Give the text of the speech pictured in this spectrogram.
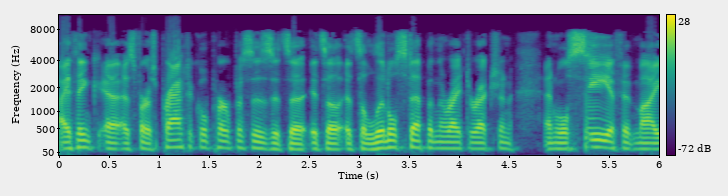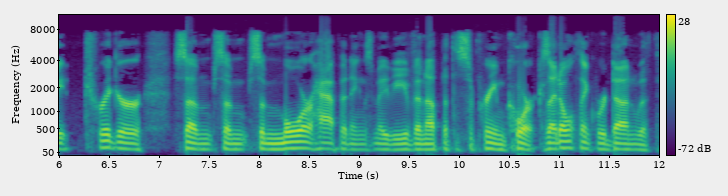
I think, uh, as far as practical purposes, it's a it's a it's a little step in the right direction, and we'll see if it might trigger some some some more happenings, maybe even up at the Supreme Court, because I don't think we're done with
